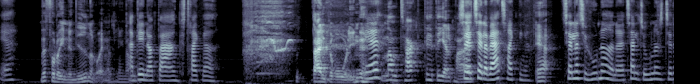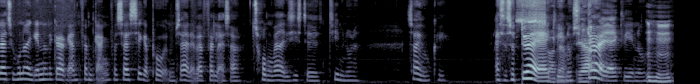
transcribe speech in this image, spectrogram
Ja. Hvad får du egentlig at vide, når du ringer til lægen? Jamen, det er nok bare angst. Træk vejret. Dejligt beroligende. Ja. Nå, men tak. Det, det hjalp mig. Så jeg tæller vejrtrækninger. Ja, tæller til 100, og når jeg tæller til 100, så tæller jeg til 100 igen, og det gør jeg gerne fem gange, for så er jeg sikker på, at så er det i hvert fald altså, trukken vejret de sidste 10 minutter. Så er jeg okay. Altså, så dør jeg ikke lige Sådan. nu. Så Ja. dør jeg ikke lige nu. mhm.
